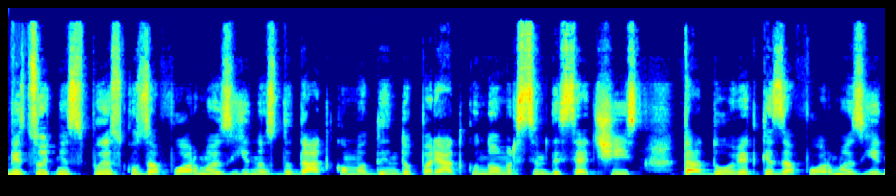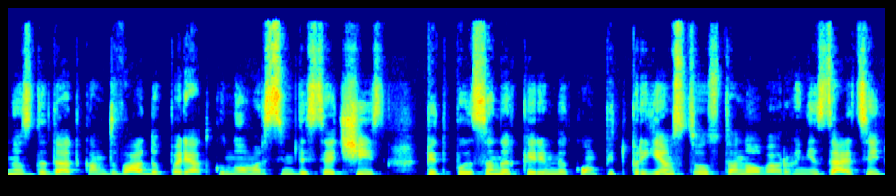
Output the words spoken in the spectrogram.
Відсутність списку за формою згідно з додатком 1 до порядку номер 76 та довідки за формою згідно з додатком 2 до порядку номер 76, підписаних керівником підприємства, установи організації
